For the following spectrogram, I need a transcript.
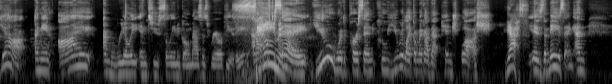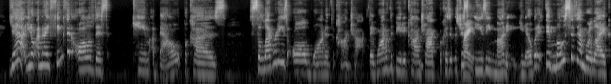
Yeah, I mean, I am really into Selena Gomez's Rare Beauty, and I have to say, you were the person who you were like, "Oh my god, that pinch blush yes. is amazing," and yeah, you know, I mean, I think that all of this came about because celebrities all wanted the contract. They wanted the beauty contract because it was just Right. easy money, you know. But it, they, most of them were like,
